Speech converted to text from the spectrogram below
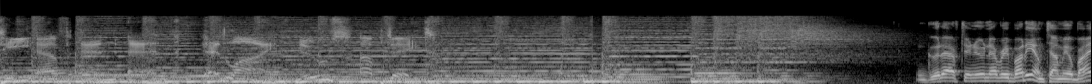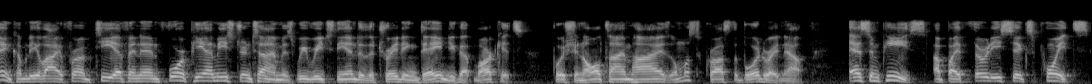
TFNN. Headline News Update. Good afternoon, everybody. I'm Tommy O'Brien, coming to you live from TFNN, 4 p.m. Eastern Time as we reach the end of the trading day, and you got markets pushing all-time highs almost across the board right now. S&Ps up by 36 points,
